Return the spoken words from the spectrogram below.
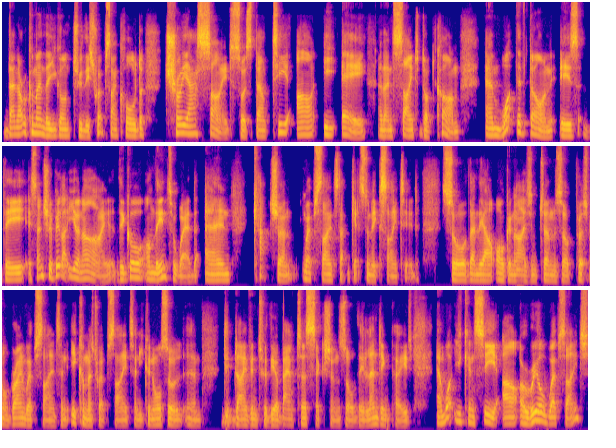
then I recommend that you go onto this website called Treasite. So it's spelled T R E A and then site.com. And what they've done is they essentially, a bit like you and I, they go on the interweb and capture websites that gets them excited. So then they are organized in terms of personal brand websites and e-commerce websites. And you can also um, deep dive into the about us sections of the landing page. And what you can see are a real websites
